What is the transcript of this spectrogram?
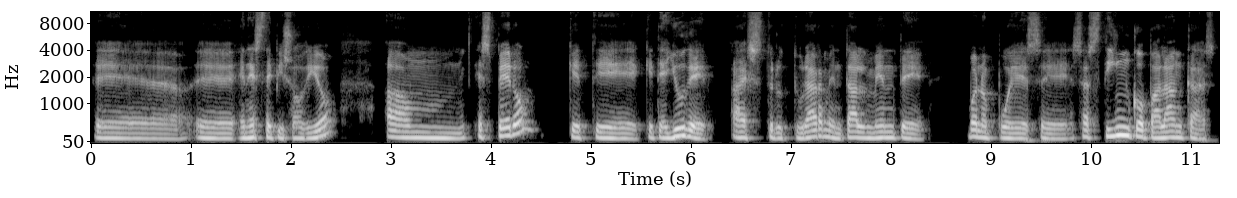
en este episodio. espero que te, que te ayude a estructurar mentalmente, bueno, pues eh, esas cinco palancas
